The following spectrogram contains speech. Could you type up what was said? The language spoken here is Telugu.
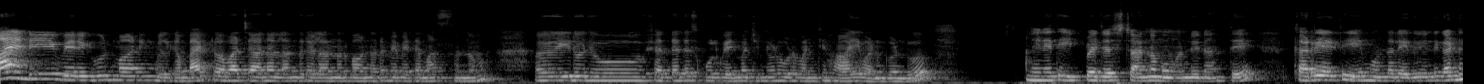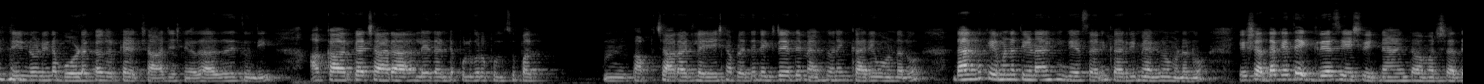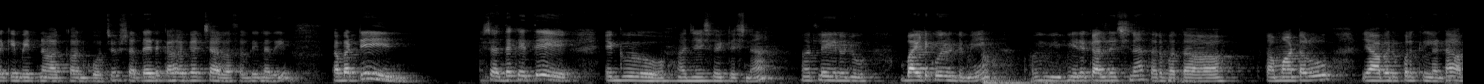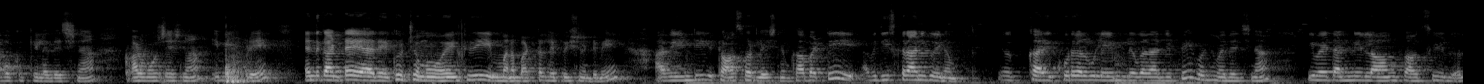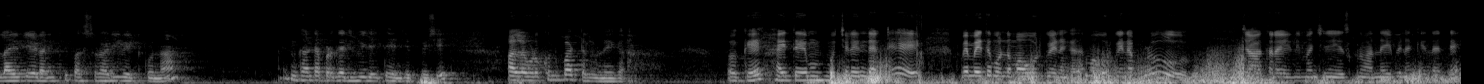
హాయ్ అండి very good morning welcome back to our channel అందరూ ఎలా ఉన్నారు? బాగున్నారా? మేమైతే మస్తు ఉన్నాము ఈరోజు శ్రద్ధ అయితే స్కూల్కి పోయింది. మా చిన్నోడు కూడా మంచి హాయ్ అనుకోండు నేనైతే ఇప్పుడే జస్ట్ అన్నం వండిన అంతే. కర్రీ అయితే ఏం వండలేదు. ఎందుకంటే నేను వండిన బోడకాకరకాయ చారు చేసిన కదా అది ఆ కాకరకాయ చార లేదంటే పులుగుర పులుసు ప పప్పు చారు అట్లా చేసినప్పుడు అయితే నెక్స్ట్ డే అయితే మ్యాక్సిమం నేను కర్రీ వండను. దాంట్లోకి ఏమన్నా తినడానికి ఇంకా వేస్తాను కర్రీ మ్యాక్సిమం వండను. ఈ శ్రద్ధకైతే ఎగ్ రైస్ చేసి పెట్టిన ఇంత మరి శ్రద్ధకి పెట్టిన అక్క అనుకోవచ్చు. శ్రద్ధ అయితే కాకరకాయ చారు అసలు తిన్నది. కాబట్టి శ్రద్ధకైతే ఎగ్ అది చేసి పెట్టేసిన. అట్లా ఈరోజు బయట కూర ఉంటుంది బీరకాయలు తెచ్చిన తర్వాత టమాటాలు యాభై రూపాయల కిలో అంట అవి ఒక కిలో తెచ్చిన. ఆడ పోసేసిన. ఇవి ఇప్పుడే. ఎందుకంటే అది కొంచెము ఏంటిది మన బట్టలు తెప్పించి ఉంటుంది అవి ఏంటి ట్రాన్స్ఫర్లు వేసినాం కాబట్టి అవి తీసుకురానికి పోయినాం కర్రీ కూరగాయలు కూడా ఏం లేవు కదా అని చెప్పి కొంచెం అది తెచ్చిన. ఇవైతే అన్ని లాంగ్ ఫ్రాక్స్ లైవ్ చేయడానికి ఫస్ట్ రెడీ పెట్టుకున్నా. ఎందుకంటే అప్పుడు గజిబిజి అయితే అని చెప్పేసి. అలా కూడా కొన్ని బట్టలు ఉన్నాయి ఇక ఓకే. అయితే ముచ్చట ఏంటంటే మేమైతే మొన్న మా ఊరికి పోయినాం కదా. మా ఊరికి పోయినప్పుడు జాతర అయింది మంచిగా చేసుకున్నాం. అన్న అయిపోయినాక ఏంటంటే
